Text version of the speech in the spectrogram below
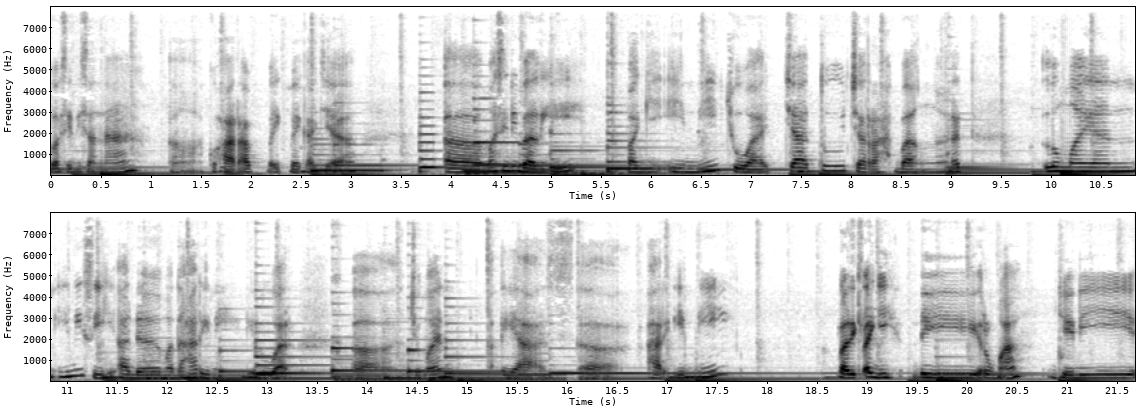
situasi di sana? Uh, aku harap baik-baik aja. Uh, masih di Bali. Pagi ini cuaca tuh cerah banget. Lumayan ini sih ada matahari nih di luar. Uh, cuman ya uh, hari ini balik lagi di rumah. Jadi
